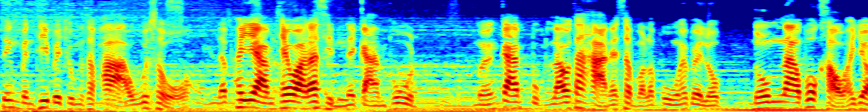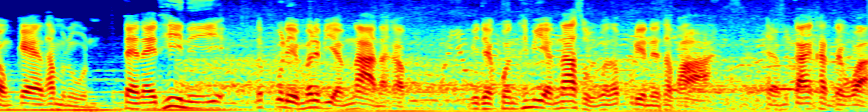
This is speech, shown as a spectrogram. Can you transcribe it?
ซึ่งเป็นที่ประชุมสภาอาวุโส และพยายามใช้วาทศิลป์ในการพูด เหมือนการปลุกเร้าทหารในสมรภูมิให้ไปรบโน้มน้าวพวกเขาให้ยอมแก้ธรรมนูญ แต่ในที่นี้นโปเลียนไม่ได้มีอำนาจนะครับ มีแต่คนที่มีอำนาจสูงกว่านโปเลียนในสภา แถมการขัดจังหวะ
